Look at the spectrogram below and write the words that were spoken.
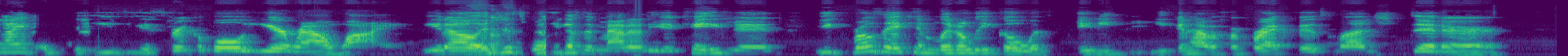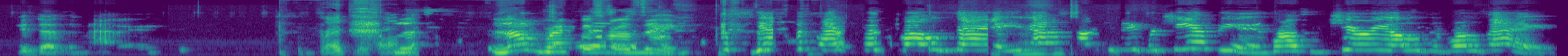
wine, it's the easiest drinkable year-round wine. You know, it just really doesn't matter the occasion. You, rosé can literally go with anything. You can have it for breakfast, lunch, dinner. It doesn't matter breakfast. Huh? Love breakfast rosé. yes, breakfast rosé. You gotta start today for champions. Have some Cheerios and rosé.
